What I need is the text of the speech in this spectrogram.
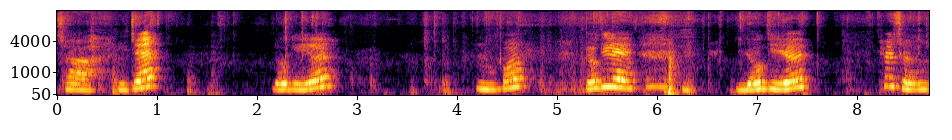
자, 이제 여기를 한번 여기에 여기를 펼쳐서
